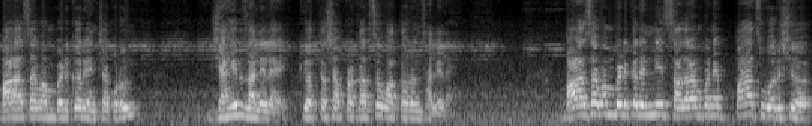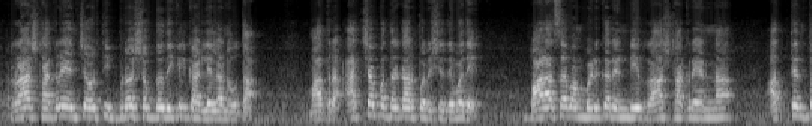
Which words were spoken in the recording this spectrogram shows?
बाळासाहेब आंबेडकर यांच्याकडून जाहीर झालेलं आहे किंवा तशा प्रकारचं वातावरण झालेलं आहे. बाळासाहेब आंबेडकर यांनी साधारणपणे पाच वर्ष राज ठाकरे यांच्यावरती ब्र शब्द देखील काढलेला नव्हता. मात्र आजच्या पत्रकार परिषदेमध्ये बाळासाहेब आंबेडकर यांनी राज ठाकरे यांना अत्यंत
